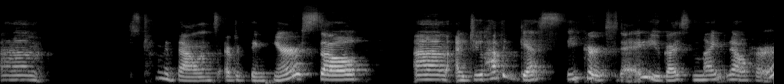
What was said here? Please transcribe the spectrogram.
Um, just trying to balance everything here. So, um, I do have a guest speaker today. You guys might know her.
